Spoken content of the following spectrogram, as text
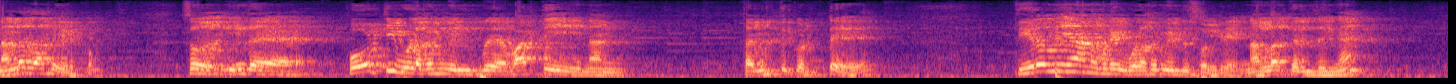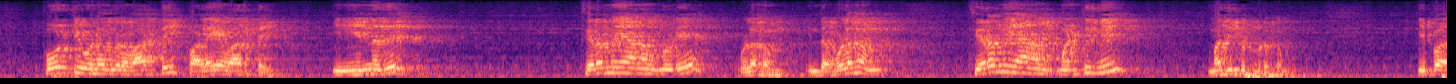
நல்லதாக இருக்கும். ஸோ இந்த போட்டி உலகம் என்ற வார்த்தையை நான் தவிர்த்து கொண்டு திறமையானவருடைய உலகம் என்று சொல்கிறேன். நல்லா தெரிஞ்சுங்க. போட்டி உலகங்கிற வார்த்தை பழைய வார்த்தை. இனி என்னது? திறமையானவர்களுடைய உலகம். இந்த உலகம் திறமையான மட்டுமே மதிப்பு கொடுக்கும். இப்போ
